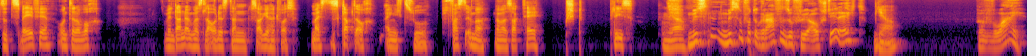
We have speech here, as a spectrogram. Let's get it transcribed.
so zwölf unter der Woche. Wenn dann irgendwas laut ist, dann sage ich halt was. Meistens, das klappt auch eigentlich zu fast immer, wenn man sagt, hey, pst, please. Ja. Müssen, müssen Fotografen so früh aufstehen, echt? Ja. Why?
